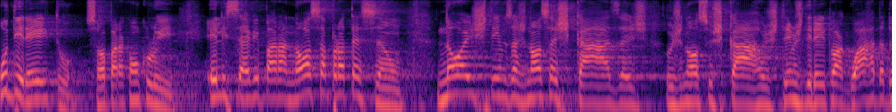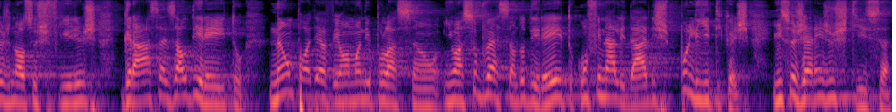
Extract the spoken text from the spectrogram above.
O direito, só para concluir, ele serve para a nossa proteção. Nós temos as nossas casas, os nossos carros, temos direito à guarda dos nossos filhos, graças ao direito. Não pode haver uma manipulação e uma subversão do direito com finalidades políticas. Isso gera injustiça.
